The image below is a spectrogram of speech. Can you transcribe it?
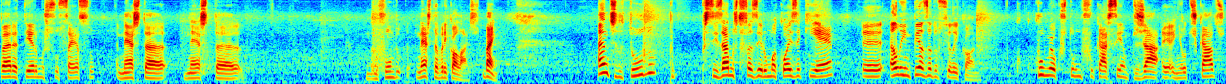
para termos sucesso nesta, nesta no fundo, nesta bricolagem. Bem, Antes de tudo, precisamos de fazer uma coisa que é uh, a limpeza do silicone. Como eu costumo focar sempre já em outros casos,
